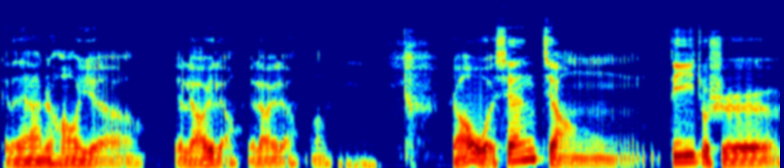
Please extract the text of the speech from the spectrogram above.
给大家正好也也聊一聊，也聊一聊啊。然后我先讲第一就是。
